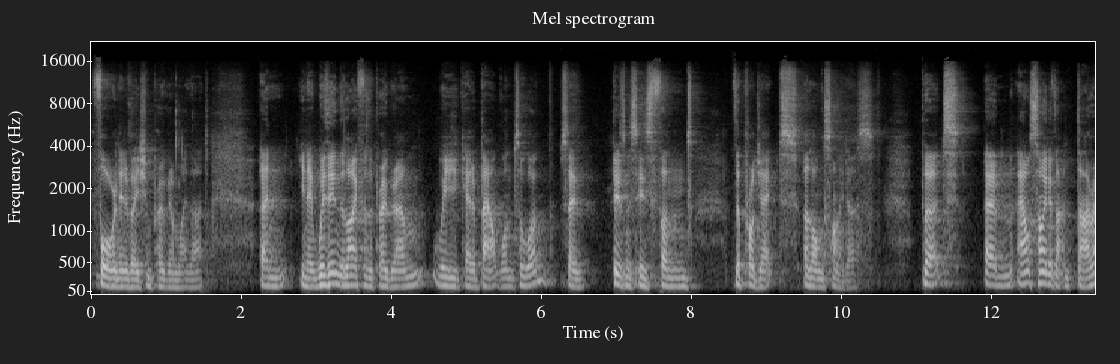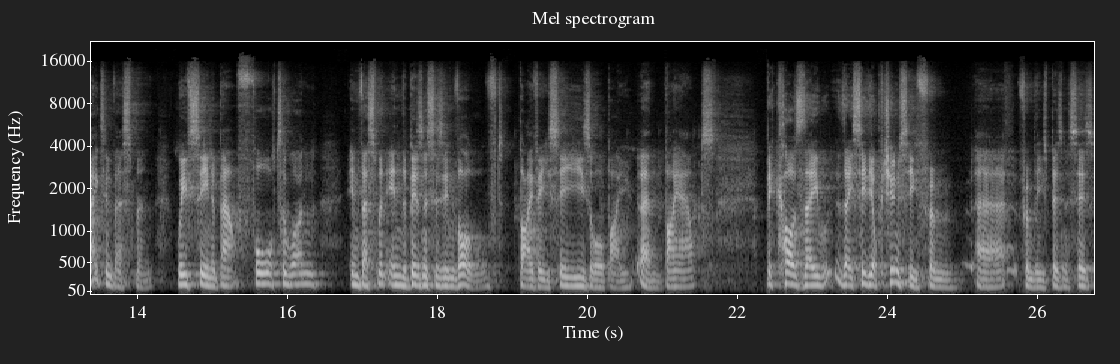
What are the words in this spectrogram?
for an innovation program like that. And, you know, within the life of the program, we get about one to one. So businesses fund the projects alongside us. But um, outside of that direct investment, we've seen about four to one investment in the businesses involved by VCs or by um, buyouts because they, they see the opportunity from, uh, from these businesses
